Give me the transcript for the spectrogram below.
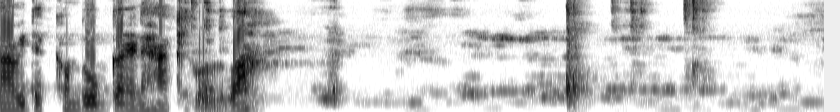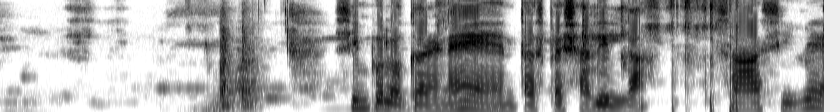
ನಾವು ಇದಕ್ಕೆ ಒಂದು ಒಗ್ಗರಣೆ ಹಾಕಿಕೊಳ್ಳುವ. ಸಿಂಪಲ್ ಒಗ್ಗರಣೆ ಅಂತ ಸ್ಪೆಷಲ್ ಇಲ್ಲ. ಸಾಸಿವೆ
